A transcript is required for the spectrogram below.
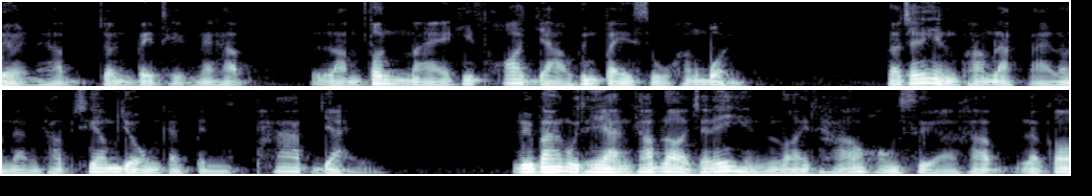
เดินนะครับ จนไปถึงนะครับลำต้นไม้ที่ทอดยาวขึ้นไปสู่ข้างบน เราจะได้เห็นความหลากหลายเหล่านั้นครับเชื่อมโยงกันเป็นภาพใหญ่ หรือบางอุทยานครับเราจะได้เห็นรอยเท้าของเสือครับ แล้วก็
